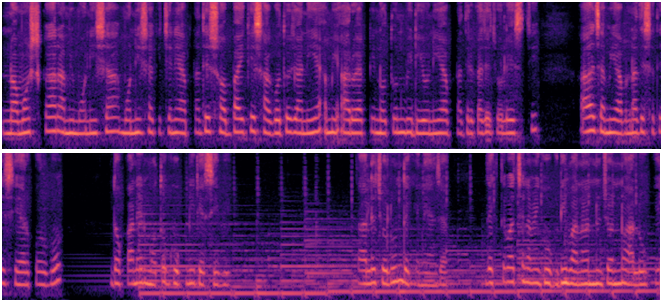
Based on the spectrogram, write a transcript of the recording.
নমস্কার, আমি মনীষা। মনীষা কিচেনে আপনাদের সবাইকে স্বাগত জানিয়ে আমি আরও একটি নতুন ভিডিও নিয়ে আপনাদের কাছে চলে এসেছি। আজ আমি আপনাদের সাথে শেয়ার করব দোকানের মতো ঘুগনি রেসিপি তাহলে চলুন দেখে নেওয়া যাক। দেখতে পাচ্ছেন আমি ঘুগনি বানানোর জন্য আলুকে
